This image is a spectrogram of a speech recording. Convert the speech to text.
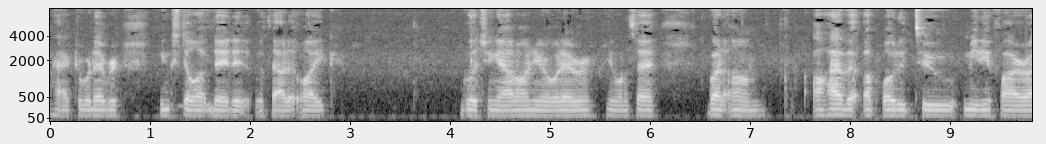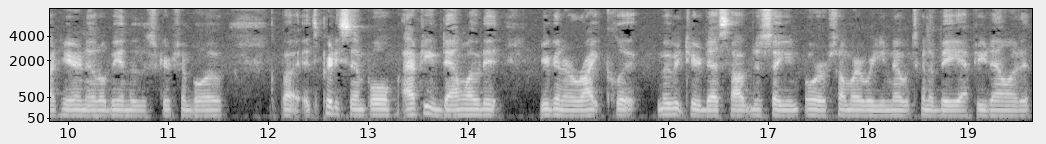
hacked or whatever. You can still update it without it like glitching out on you or whatever you want to say. But um, I'll have it uploaded to MediaFire right here, and it'll be in the description below. But it's pretty simple. After you download it, you're gonna right click, move it to your desktop, just so you or somewhere where you know it's gonna be after you download it,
